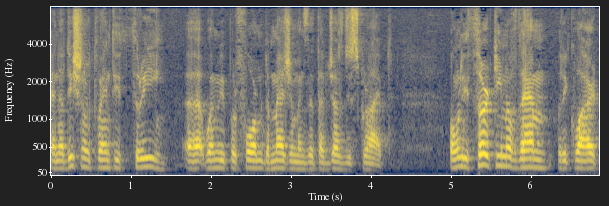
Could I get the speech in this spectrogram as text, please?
an additional 23 uh, when we performed the measurements that I've just described. Only 13 of them required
